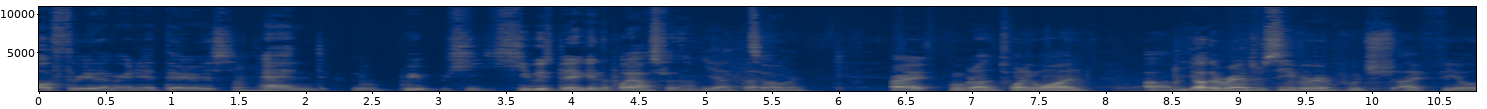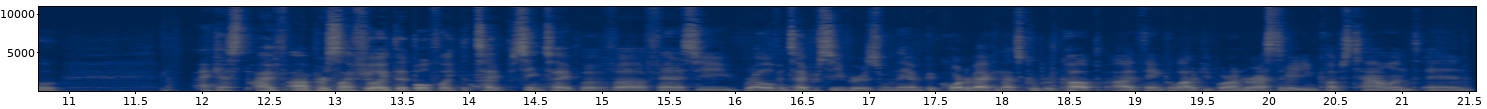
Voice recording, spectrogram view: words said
All three of them are gonna get theirs, Mhm. and we he he was big in the playoffs for them. Yeah, So- definitely. All right, moving on to 21. Um, the other Rams receiver, which I feel, I guess I, I personally I feel like they're both like the type same type of uh, fantasy relevant type receivers when they have a good quarterback, and that's Cooper Kupp. I think a lot of people are underestimating Kupp's talent and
